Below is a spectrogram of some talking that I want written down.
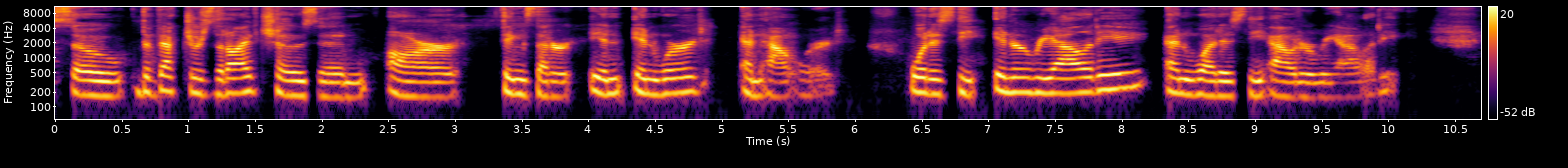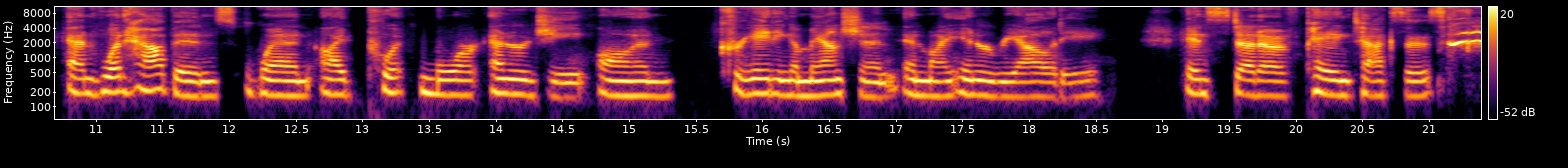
So the vectors that I've chosen are things that are in inward and outward. What is the inner reality and what is the outer reality? And what happens when I put more energy on creating a mansion in my inner reality instead of paying taxes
